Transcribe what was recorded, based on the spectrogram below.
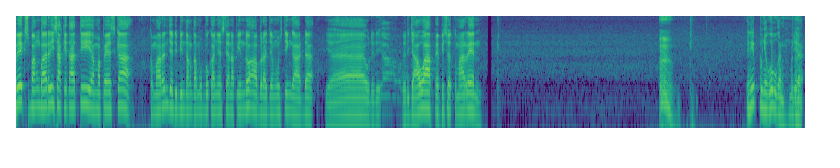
Fix Bang Bari sakit hati sama PSK. Kemarin jadi bintang tamu bukannya stand up Indo, Abraja Musti nggak ada. Ya, udah di, udah dijawab episode kemarin. Ini punya gue bukan, bener ya?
